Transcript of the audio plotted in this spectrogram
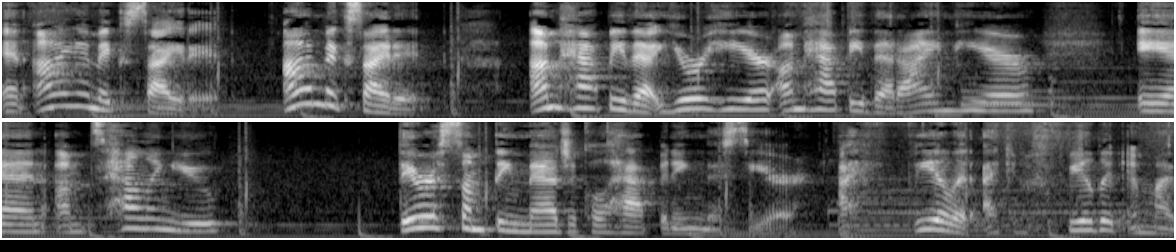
and I am excited. I'm excited. I'm happy that you're here. I'm happy that I'm here. And I'm telling you, there is something magical happening this year. I feel it. I can feel it in my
